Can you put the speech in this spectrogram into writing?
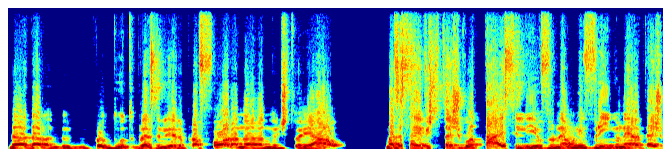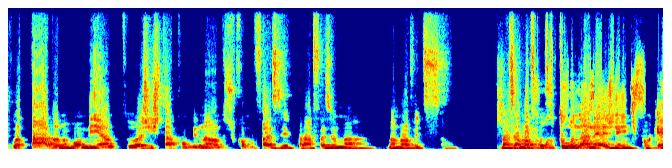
da, da, do, produto brasileiro para fora na, no editorial. Mas essa revista está esgotada, esse livro, não é um livrinho, né? Está esgotado no momento. A gente está combinando de como fazer para fazer uma, uma nova edição. Mas é uma fortuna, né, gente? Porque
